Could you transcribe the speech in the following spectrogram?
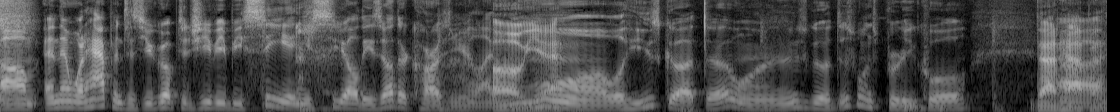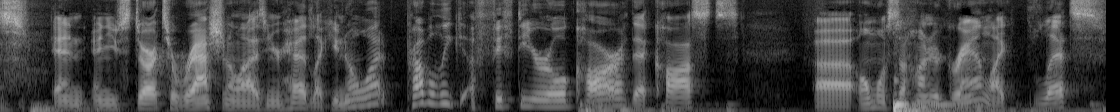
Um, and then what happens is you go up to GVBC and you see all these other cars, and you're like, Oh, yeah. well, he's got that one. He's got this one's pretty cool. That Uh, happens. and and you start to rationalize in your head, like, you know what? Probably a 50 year old car that costs uh, almost a hundred grand. Like, let's.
